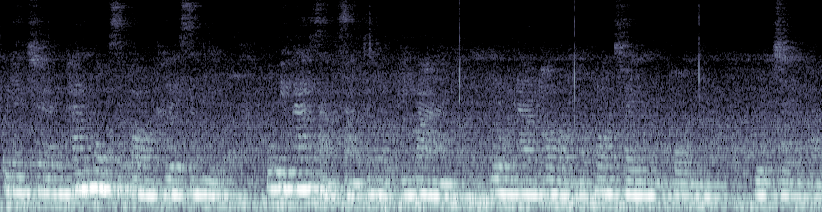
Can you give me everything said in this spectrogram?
เรียนเชิญท่านพงศกรเคยสนิท ผู้พิพากษาศาลจังหวัดพิมายลงนามถวายพระพรชัยมงคลเรียนเชิญค่ะ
